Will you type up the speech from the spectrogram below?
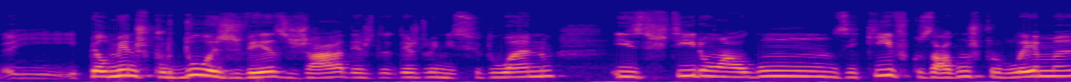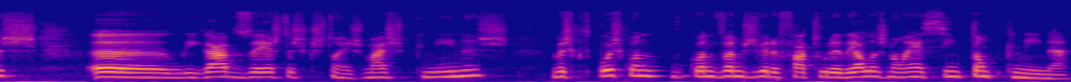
e, pelo menos por duas vezes já, desde, desde o início do ano, existiram alguns equívocos, alguns problemas uh, ligados a estas questões mais pequeninas, mas que depois, quando, quando vamos ver a fatura delas, não é assim tão pequenina.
